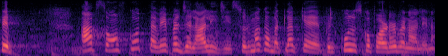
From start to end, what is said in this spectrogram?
तिब आप सौंफ को तवे पर जला लीजिए। सुरमा का मतलब क्या है? बिल्कुल उसको पाउडर बना लेना।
